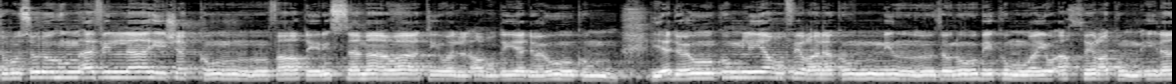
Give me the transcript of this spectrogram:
قالت رسلهم أفي الله شك؟ فاطر السماوات والأرض يدعوكم يدعوكم ليغفر لكم من ذنوبكم ويؤخركم إلى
